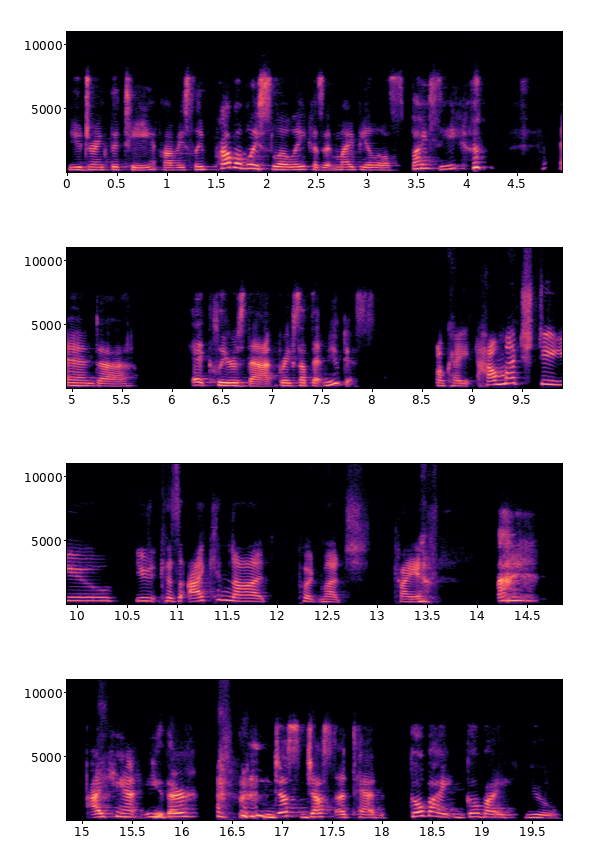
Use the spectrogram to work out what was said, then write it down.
you drink the tea. Obviously, probably slowly because it might be a little spicy, and uh, it clears that, breaks up that mucus. Okay. How much do you you because I cannot put much cayenne. I I can't either. just just a tad. Go by go by you.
